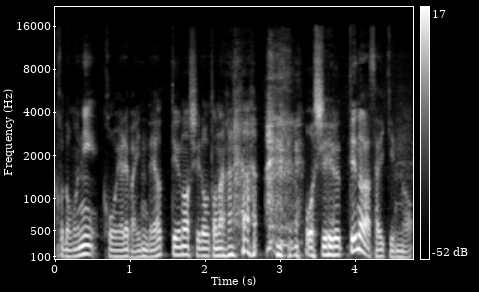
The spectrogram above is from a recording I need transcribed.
子供にこうやればいいんだよっていうのを素人ながら 教えるっていうのが最近の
